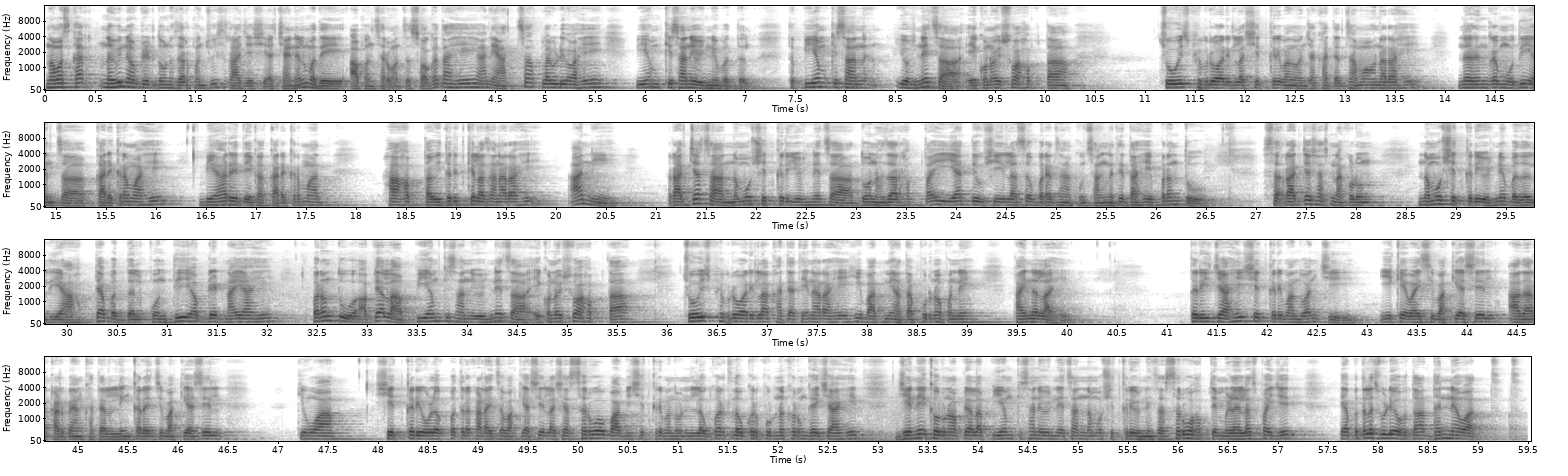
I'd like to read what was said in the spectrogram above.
नमस्कार नवीन अपडेट दोन हजार पंचवीस राजेश या चॅनलमध्ये आपण सर्वांचं स्वागत आहे आणि आजचा आपला व्हिडिओ आहे पी एम किसान योजनेबद्दल. तर पी एम किसान योजनेचा एकोणावीसवा हप्ता चोवीस फेब्रुवारीला शेतकरी बांधवांच्या खात्यात जमा होणार आहे. नरेंद्र मोदी यांचा कार्यक्रम आहे. बिहार येथे एका कार्यक्रमात हा हप्ता वितरित केला जाणार आहे आणि राज्याचा नमो शेतकरी योजनेचा दोन हजार हप्ताही याच दिवशी येईल असं बऱ्याच जणांकडून सांगण्यात येत आहे. परंतु स राज्य शासनाकडून नमो शेतकरी योजनेबद्दल या हप्त्याबद्दल कोणतीही अपडेट नाही आहे. परंतु आपल्याला पी एम किसान योजनेचा एकोणीसवा हप्ता चोवीस फेब्रुवारीला खात्यात येणार आहे ही बातमी आता पूर्णपणे फायनल आहे. तरी ज्याही शेतकरी बांधवांची ई के वाय सी बाकी असेल आधार कार्ड बँक खात्याला लिंक करायची बाकी असेल किंवा शेतकरी ओळखपत्र काढायचं बाकी असेल अशा सर्व बाबी शेतकरी बांधवांनी लवकरात लवकर पूर्ण करून घ्यायच्या आहेत जेणेकरून आपल्याला पी एम किसान योजनेचा नमो शेतकरी योजनेचा सर्व हप्ते मिळायलाच पाहिजेत. त्याबद्दलच व्हिडिओ होता. धन्यवाद.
